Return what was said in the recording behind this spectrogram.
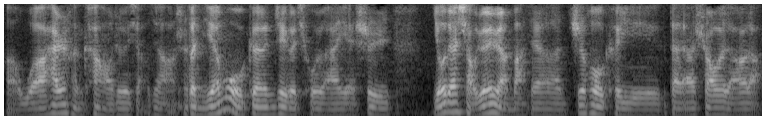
啊。我还是很看好这个小将。本节目跟这个球员也是有点小渊源吧，这之后可以大家稍微聊一聊。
